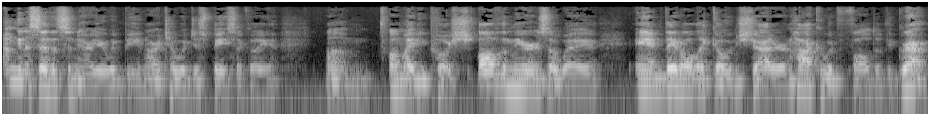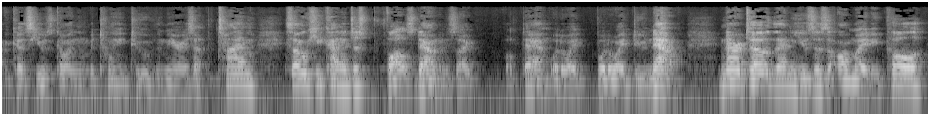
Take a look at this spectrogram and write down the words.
I'm gonna say the scenario would be Naruto would just basically um, almighty push all the mirrors away and they'd all like go and shatter and Haku would fall to the ground because he was going in between two of the mirrors at the time. So he kind of just falls down he's like, well damn, what do I what do I do now? Naruto then uses almighty pull,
